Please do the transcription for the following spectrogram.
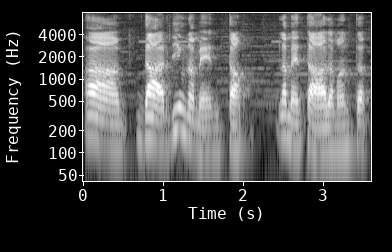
a dargli una menta, la menta Adamant,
